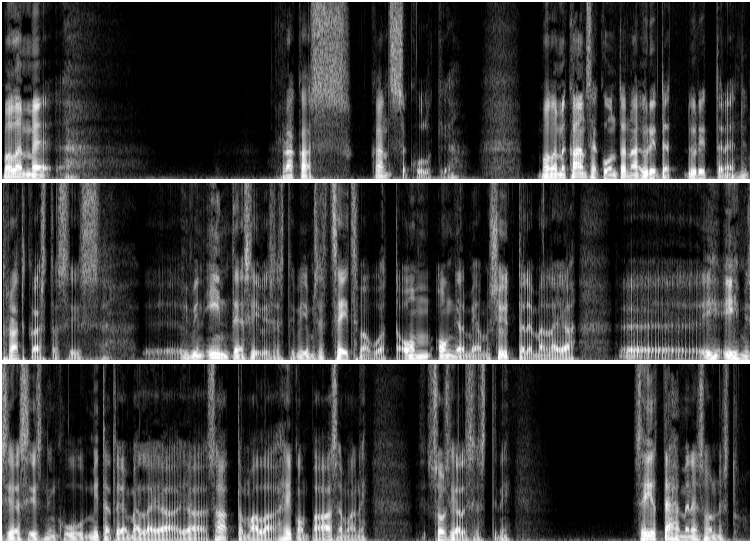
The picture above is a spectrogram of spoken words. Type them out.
Me olemme rakas kanssakulkija. Me olemme kansakuntana yrittäneet nyt ratkaista siis hyvin intensiivisesti viimeiset seitsemän vuotta ongelmiamme syyttelemällä ja ihmisiä siis niin kuin mitätöimällä ja, ja saattamalla heikompaa asemaa niin sosiaalisesti, niin se ei ole tähän mennessä onnistunut.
